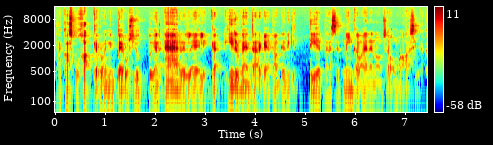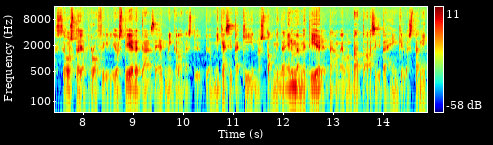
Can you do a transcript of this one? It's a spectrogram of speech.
tai kasvuhakkeroinnin perusjuttujen äärelle, eli hirveän tärkeää on tietenkin tietää se, että minkälainen on se oma asiakas, se ostajaprofiili. Jos tiedetään se, että minkälainen se tyyppi on, mikä sitä kiinnostaa, mitä mm. enemmän me tiedetään, meillä on dataa siitä henkilöstä, niin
